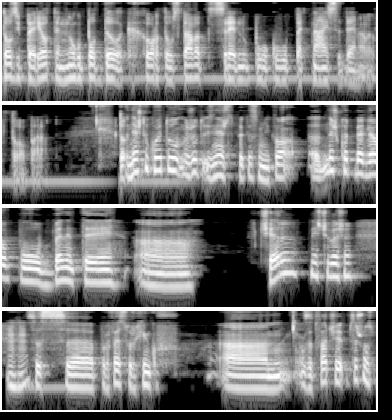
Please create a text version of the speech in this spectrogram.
този период е много по-дълъг. Хората остават средно по около 15 дена в този апарат. То... Нещо, което, между другото, извинявай, ще прекъсвам, Никола. Нещо, което бях гледал по БНТ а, вчера, мисля, че беше, mm-hmm. с а, професор Хинков. А, за това, че всъщност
